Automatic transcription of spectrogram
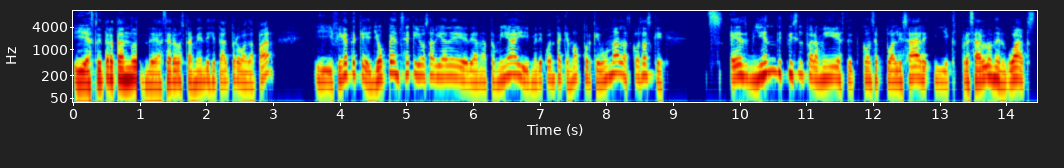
y estoy tratando de hacerlos también digital, pero a la par. Y fíjate que yo pensé que yo sabía de, de anatomía y me di cuenta que no, porque una de las cosas que es bien difícil para mí este, conceptualizar y expresarlo en el Wax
